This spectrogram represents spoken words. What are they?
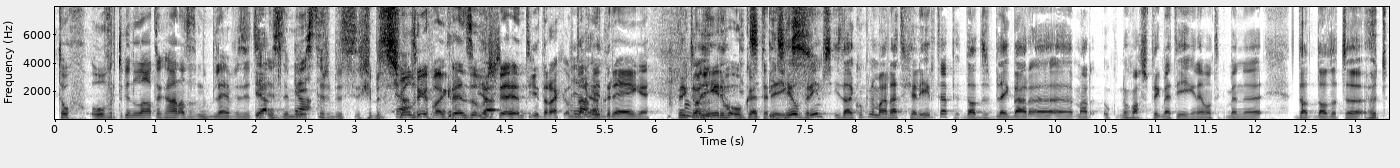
toch over te kunnen laten gaan als het moet blijven zitten, Ja. is de meester bes- beschuldigen van grensoverschrijdend gedrag of Ja. daarmee dreigen. Vind ik wel Leren we ook iets, uit de iets reeks. heel vreemds is dat ik ook nog maar net geleerd heb. Dat is blijkbaar, eh, eh, maar ook nogmaals, spreek mij tegen, hè, want ik ben, eh, dat, dat het, het,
